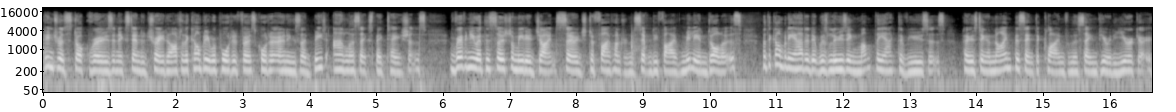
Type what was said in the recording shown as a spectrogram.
Pinterest stock rose in extended trade after the company reported first quarter earnings that beat analyst expectations. Revenue at the social media giant surged to $575 million, but the company added it was losing monthly active users, posting a 9% decline from the same period a year ago.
